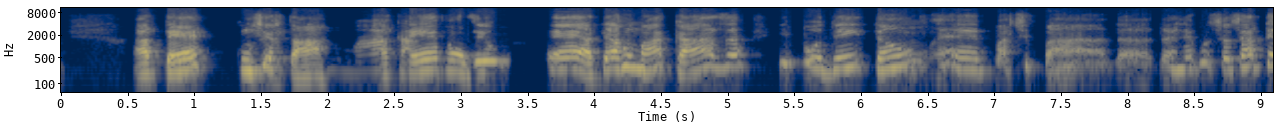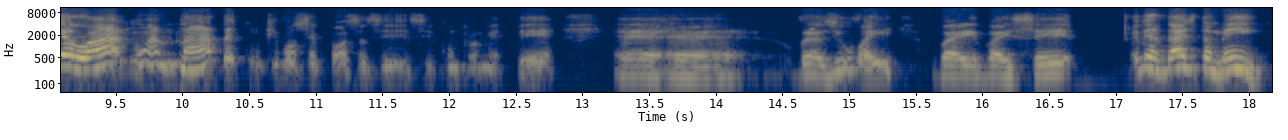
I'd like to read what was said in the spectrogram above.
até consertar, até fazer é, até arrumar a casa e poder, então, é, participar da, das negociações. Até lá, não há nada com que você possa se, se comprometer. É, é, o Brasil vai, vai, vai ser. É verdade também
